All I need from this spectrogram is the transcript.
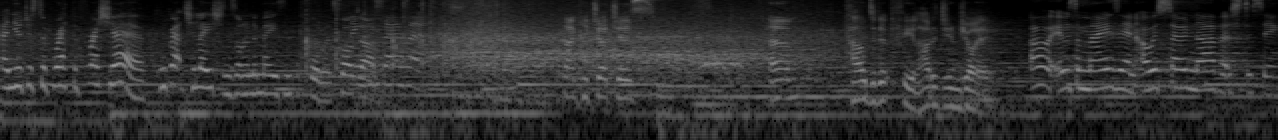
and you're just a breath of fresh air. Congratulations on an amazing performance. Well Thank done. you so much. Thank you, judges. Um, how did it feel? How did you enjoy it? Oh, it was amazing. I was so nervous to sing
